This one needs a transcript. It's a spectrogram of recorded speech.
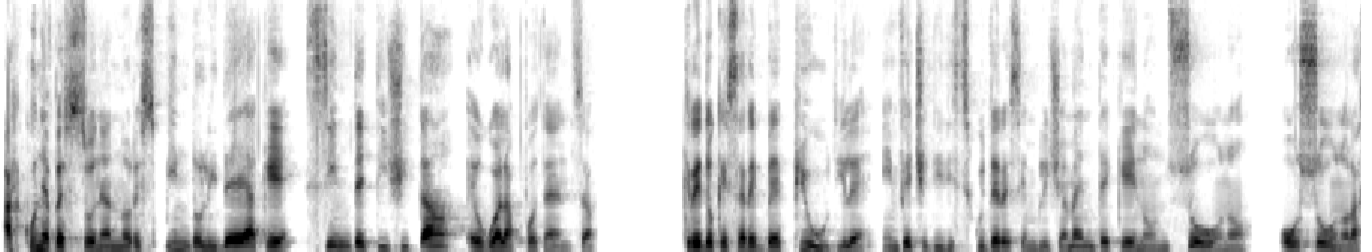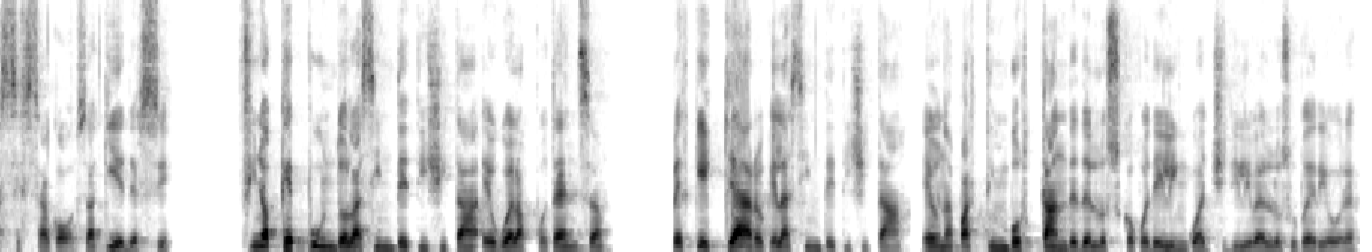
Alcune persone hanno respinto l'idea che sinteticità è uguale a potenza. Credo che sarebbe più utile, invece di discutere semplicemente che non sono o sono la stessa cosa, chiedersi Fino a che punto la sinteticità è uguale a potenza? Perché è chiaro che la sinteticità è una parte importante dello scopo dei linguaggi di livello superiore.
